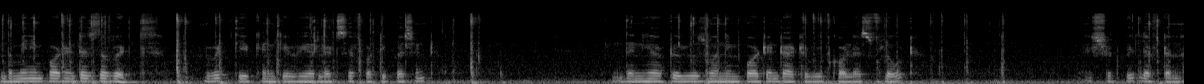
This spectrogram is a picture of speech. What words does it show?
the main important is the width width you can give here let's say 40% then you have to use one important attribute called as float. It should be left and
